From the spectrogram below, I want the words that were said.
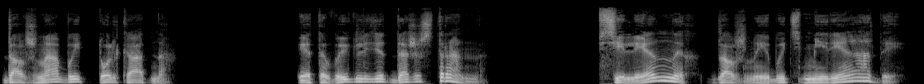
должна быть только одна? Это выглядит даже странно. Вселенных должны быть мириады.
